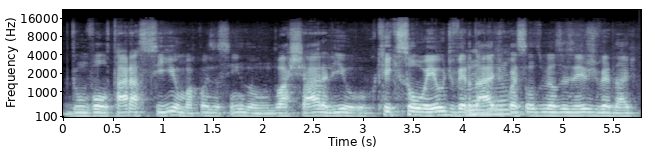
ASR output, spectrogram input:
de um voltar a si, uma coisa assim, do, do achar ali o que, que sou eu de verdade, uhum. quais são os meus desejos de verdade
